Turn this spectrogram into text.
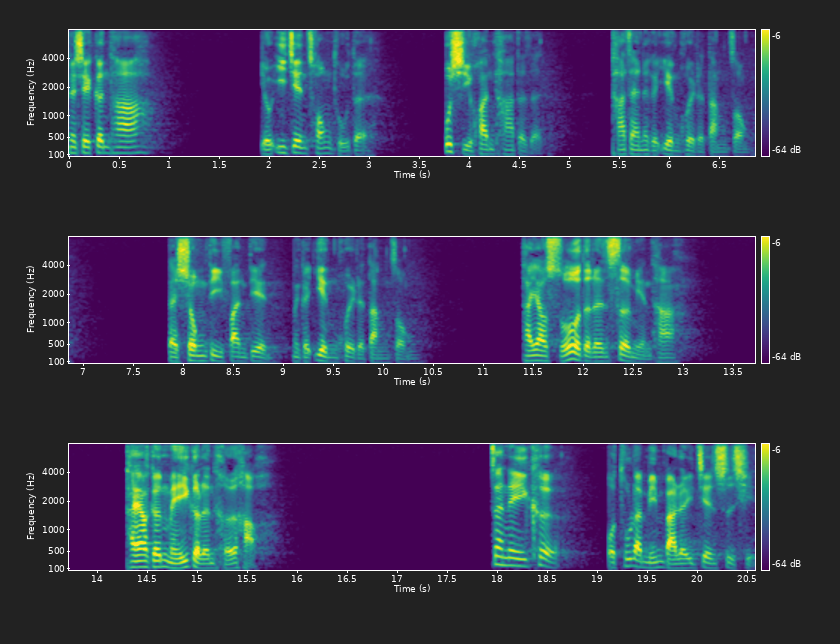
那些跟他有意见冲突的、不喜欢他的人，他在那个宴会的当中，在兄弟饭店那个宴会的当中，他要所有的人赦免他，他要跟每一个人和好。在那一刻。我突然明白了一件事情，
